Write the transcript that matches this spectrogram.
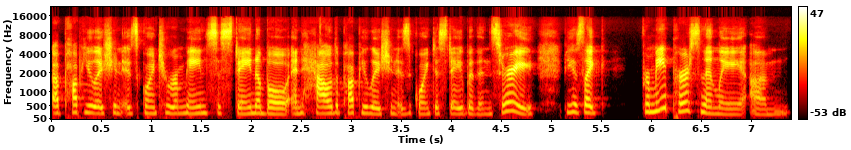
a population is going to remain sustainable and how the population is going to stay within Surrey. Because like for me personally, um,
